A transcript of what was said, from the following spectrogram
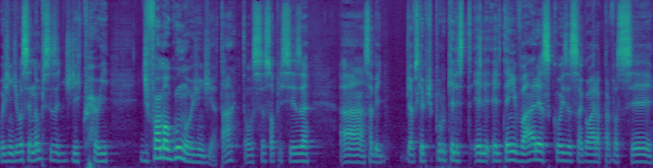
hoje em dia você não precisa de jQuery de forma alguma hoje em dia, tá? Então você só precisa uh, saber JavaScript puro, que ele, ele, ele tem várias coisas agora para você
